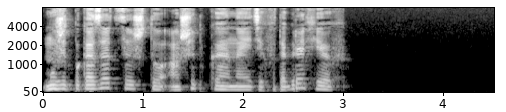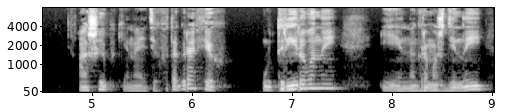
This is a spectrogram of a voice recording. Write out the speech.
Может показаться, что ошибка на этих фотографиях ошибки на этих фотографиях утрированы и нагромождены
